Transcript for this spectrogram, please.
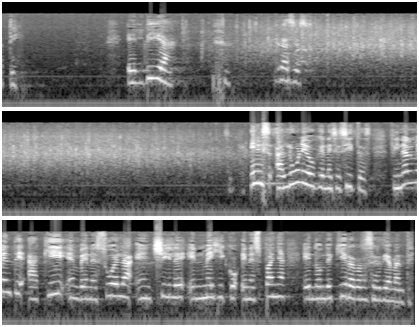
a ti. El día, gracias. Eres al único que necesitas. Finalmente aquí en Venezuela, en Chile, en México, en España, en donde quieras vas a ser diamante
